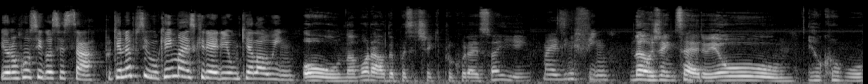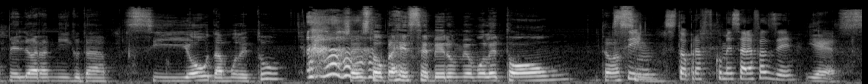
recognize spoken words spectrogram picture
e eu não consigo acessar. Porque não é possível. Quem mais criaria um Kellawin? Ou, na moral, depois você tinha que procurar isso aí, hein? Mas enfim. Não, gente, sério, eu. Eu, como melhor amigo da CEO da Moletu, já estou pra receber o meu moletom. Então, assim. Sim, estou pra começar a fazer. Yes.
